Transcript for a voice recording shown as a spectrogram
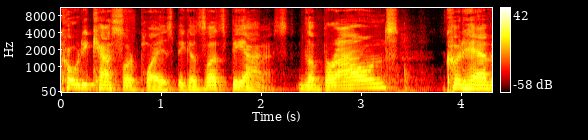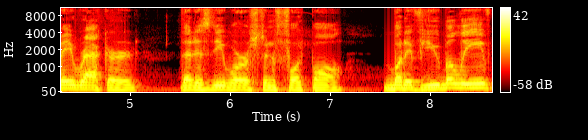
Cody Kessler plays. Because let's be honest, the Browns could have a record that is the worst in football. But if you believe,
